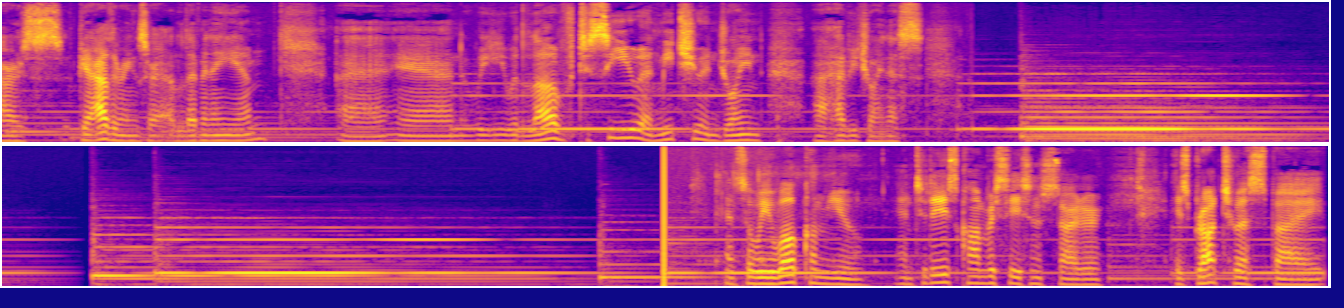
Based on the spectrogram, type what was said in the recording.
our s- gatherings are at 11 a.m. Uh, and we would love to see you and meet you and join, have you join us. And so we welcome you. And today's conversation starter is brought to us by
